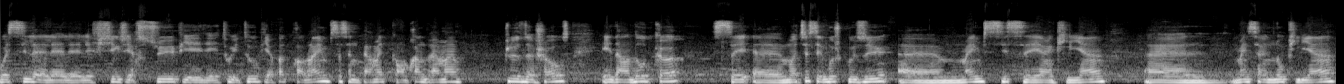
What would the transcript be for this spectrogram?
voici le, le, le fichier que j'ai reçu, puis et tout et tout, puis il n'y a pas de problème. ça, ça nous permet de comprendre vraiment plus de choses. Et dans d'autres cas, c'est euh, motus et bouche cousue, euh, même si c'est un client, euh, même si c'est un de nos clients,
